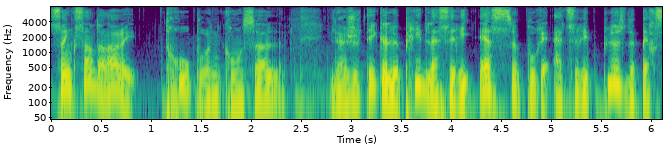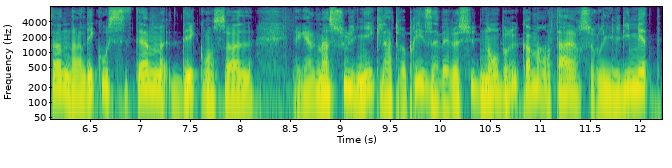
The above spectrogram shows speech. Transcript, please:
500 dollars est trop pour une console. Il a ajouté que le prix de la série S pourrait attirer plus de personnes dans l'écosystème des consoles. Il a également souligné que l'entreprise avait reçu de nombreux commentaires sur les limites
